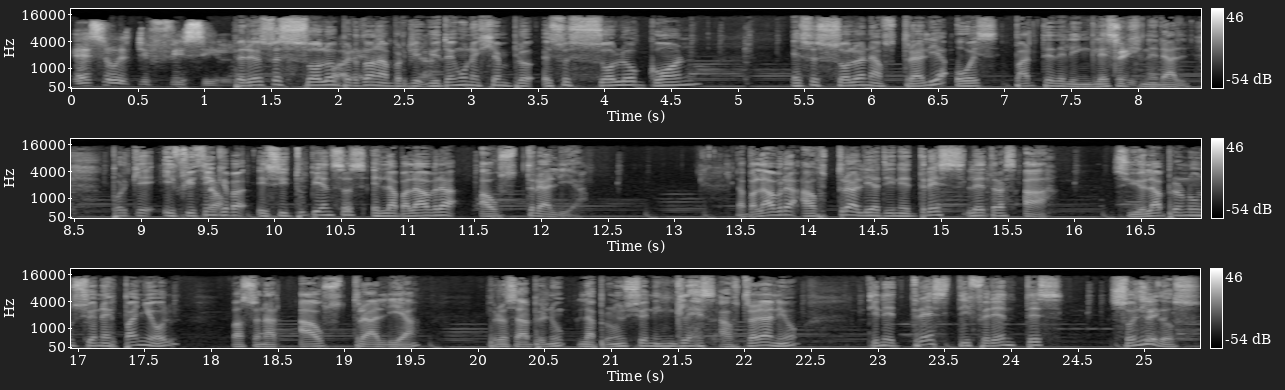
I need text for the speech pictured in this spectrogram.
eso es difícil. Pero eso es solo, perdona, porque yo tengo un ejemplo. ¿Eso es solo con. ¿Eso es solo en Australia o es parte del inglés en general? Porque if you think No. about- si tú piensas en la palabra Australia, La palabra Australia tiene tres letras A. Si yo la pronuncio en español, va a sonar Australia, pero pronun- la pronuncio en inglés australiano, tiene tres diferentes sonidos.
